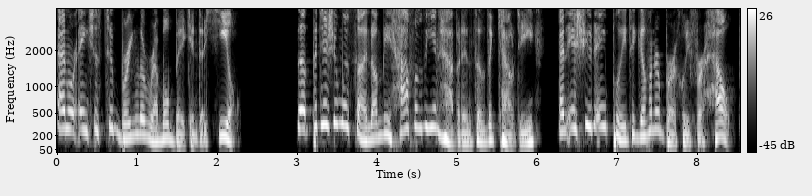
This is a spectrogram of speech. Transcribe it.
and were anxious to bring the rebel Bacon to heel. The petition was signed on behalf of the inhabitants of the county and issued a plea to Governor Berkeley for help.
